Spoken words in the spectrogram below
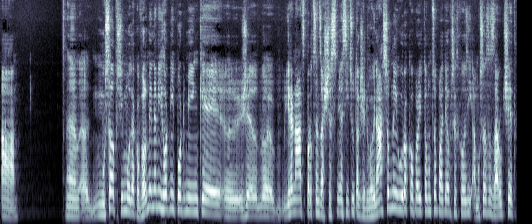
a e, musel přijmout jako velmi nevýhodné podmínky, e, že 11% za 6 měsíců, takže dvojnásobný úrok oproti tomu, co platil předchozí a musel se zaručit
